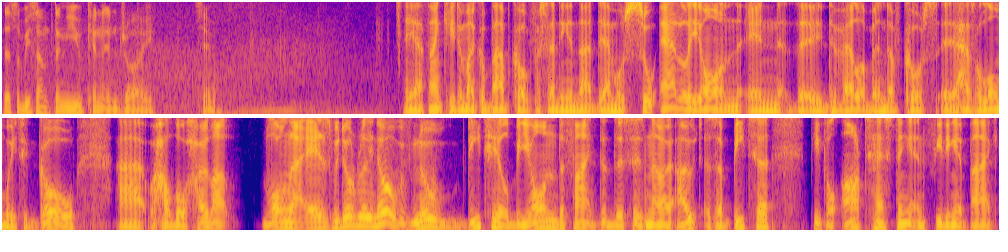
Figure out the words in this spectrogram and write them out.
this will be something you can enjoy soon. Yeah, thank you to Michael Babcock for sending in that demo so early on in the development. Of course, it has a long way to go. Uh, although how that long that is, we don't really know. We've no detail beyond the fact that this is now out as a beta. People are testing it and feeding it back,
